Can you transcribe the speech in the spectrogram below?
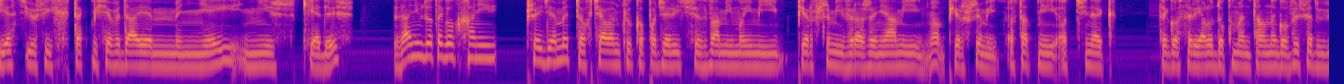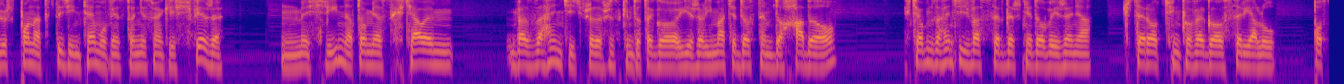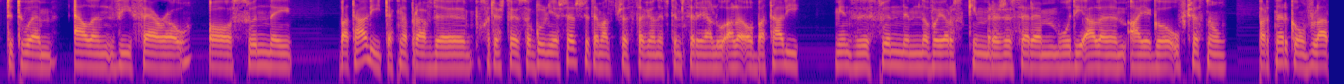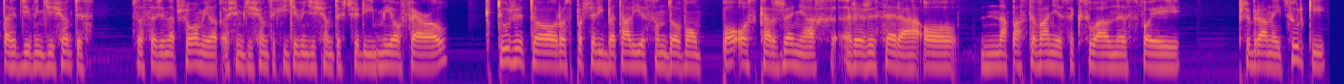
jest już ich, tak mi się wydaje, mniej niż kiedyś. Zanim do tego, kochani, przejdziemy, to chciałem tylko podzielić się z wami moimi pierwszymi wrażeniami, no pierwszymi. Ostatni odcinek tego serialu dokumentalnego wyszedł już ponad tydzień temu, więc to nie są jakieś świeże myśli. Natomiast chciałem was zachęcić przede wszystkim do tego, jeżeli macie dostęp do HBO, chciałbym zachęcić was serdecznie do obejrzenia czteroodcinkowego serialu pod tytułem Alan v. Farrow o słynnej batalii, tak naprawdę, chociaż to jest ogólnie szerszy temat przedstawiony w tym serialu, ale o batalii między słynnym nowojorskim reżyserem Woody Allenem a jego ówczesną partnerką w latach 90., w zasadzie na przełomie lat 80. i 90., czyli Mia Farrow, którzy to rozpoczęli batalię sądową po oskarżeniach reżysera o napastowanie seksualne swojej przybranej córki,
